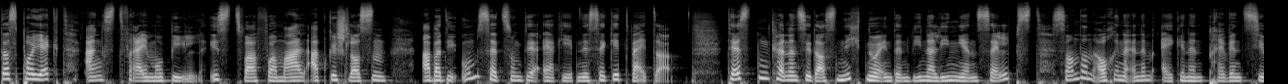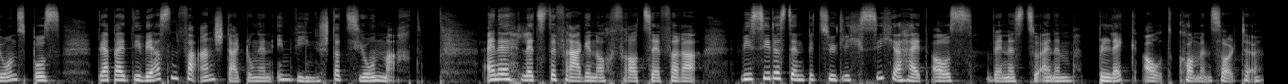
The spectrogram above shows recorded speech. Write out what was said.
Das Projekt Angstfrei Mobil ist zwar formal abgeschlossen, aber die Umsetzung der Ergebnisse geht weiter. Testen können Sie das nicht nur in den Wiener Linien selbst, sondern auch in einem eigenen Präventionsbus, der bei diversen Veranstaltungen in Wien Station macht. Eine letzte Frage noch, Frau Zefferer. Wie sieht es denn bezüglich Sicherheit aus, wenn es zu einem Blackout kommen sollte?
